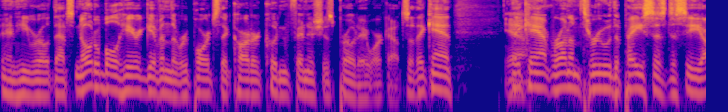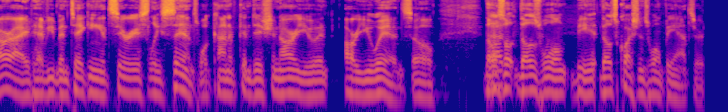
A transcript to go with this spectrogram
And he wrote that's notable here, given the reports that Carter couldn't finish his pro day workout, so they can't. They can't run them through the paces to see. All right, have you been taking it seriously since? What kind of condition are you in? Are you in? So those That- those won't be those questions won't be answered.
